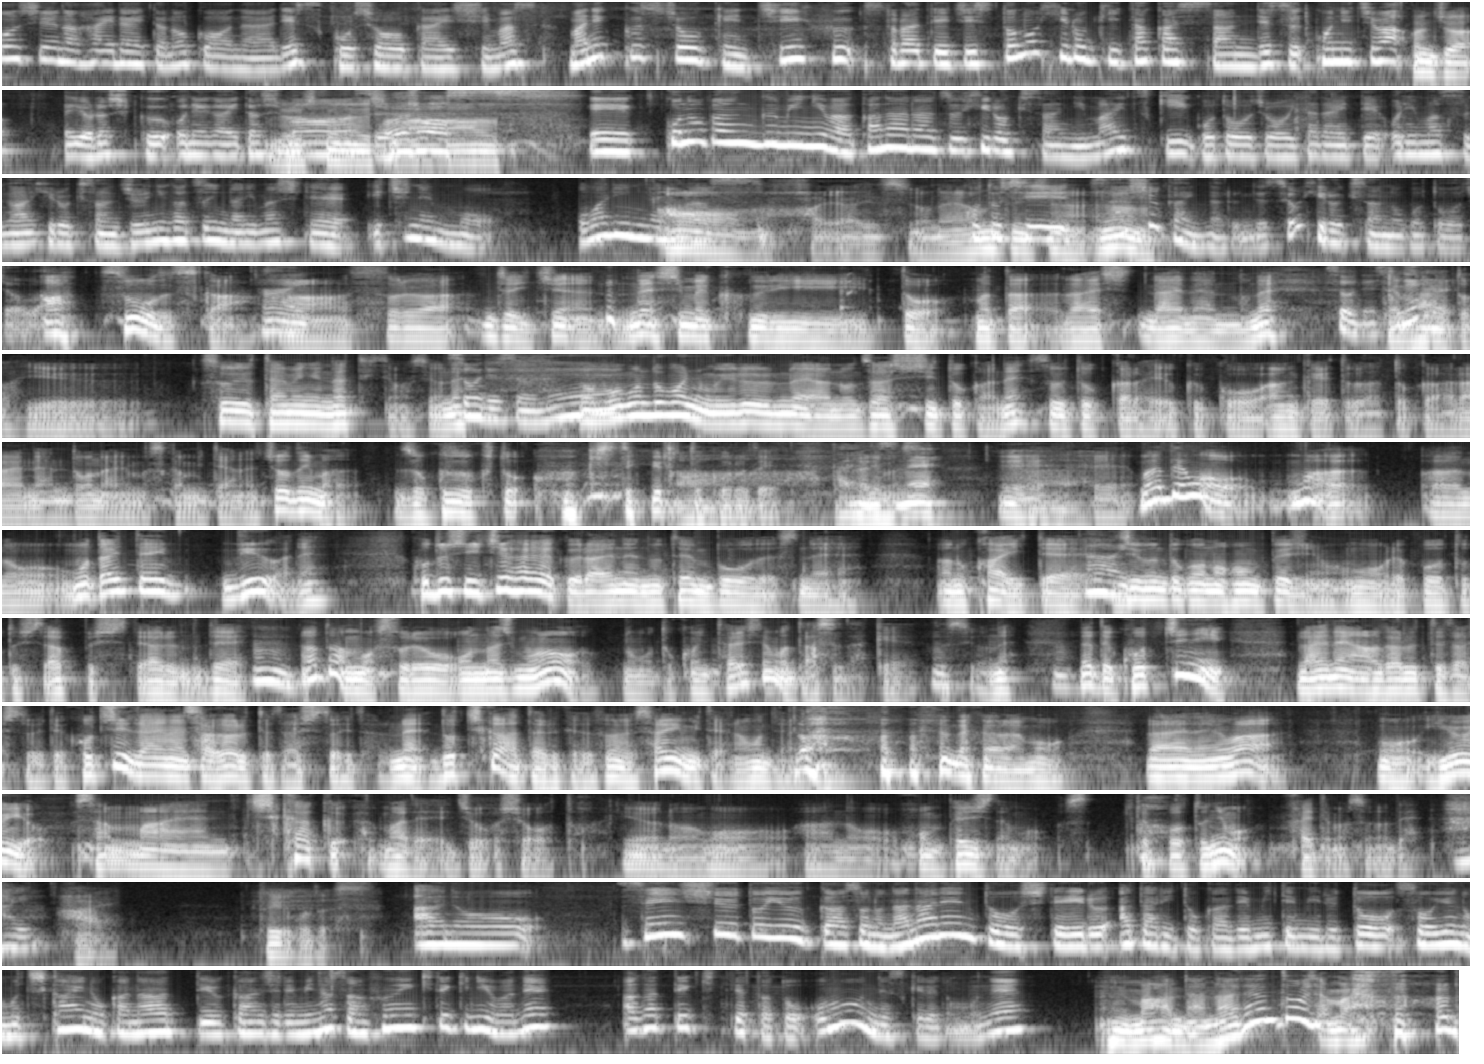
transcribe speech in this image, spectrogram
今週のハイライトのコーナーです。ご紹介します。マネックス証券チーフストラテジストの広木隆さんです。こんにちは。こんにちは。よろしくお願いいたします。よろしくお願いします。えー、この番組には必ず広木さんに毎月ご登場いただいておりますが、広木さん12月になりまして、1年も終わりになります。早いですよね。今年最終回になるんですよ、うん、ひろきさんのご登場は。あ、そうですか。はい。それは、じゃあ1年ね、締めくくりと、また来来年のね、そうですね。というそういうタイミングになってきてますよね。そうですよね。まあ、僕のところにもいろいろね、あの雑誌とかね、そういうとこからよくこうアンケートだとか、来年どうなりますかみたいな、ちょうど今、続々と来ているところであります。ですね。えー、えー、まあでも、まあ、あの、もう大体ビューはね、今年いち早く来年の展望をですね、あの書いて、はい、自分とこのホームページにももうレポートとしてアップしてあるんで、うん、あとはもうそれを同じもののとこに対しても出すだけですよね。うんうん、だってこっちに来年上がるって出しといて、こっちに来年下がるって出しといたらね、どっちか当たるけど、それは詐欺みたいなもんじゃない。だからもう来年はもういよいよ3万円近くまで上昇というのをもう、あの、ホームページでも、レポートにも書いてますので。はい。はい。ということです。あの、先週というか、その7連投しているあたりとかで見てみると、そういうのも近いのかなっていう感じで、皆さん雰囲気的にはね、上がってきてたと思うんですけれどもね。まあ、7連投じゃまだ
